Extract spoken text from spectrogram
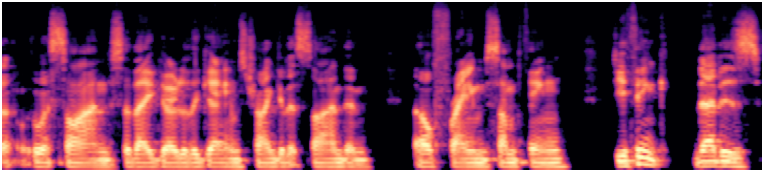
were, were signed, so they go to the games, try and get it signed, and they'll frame something. Do you think that is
